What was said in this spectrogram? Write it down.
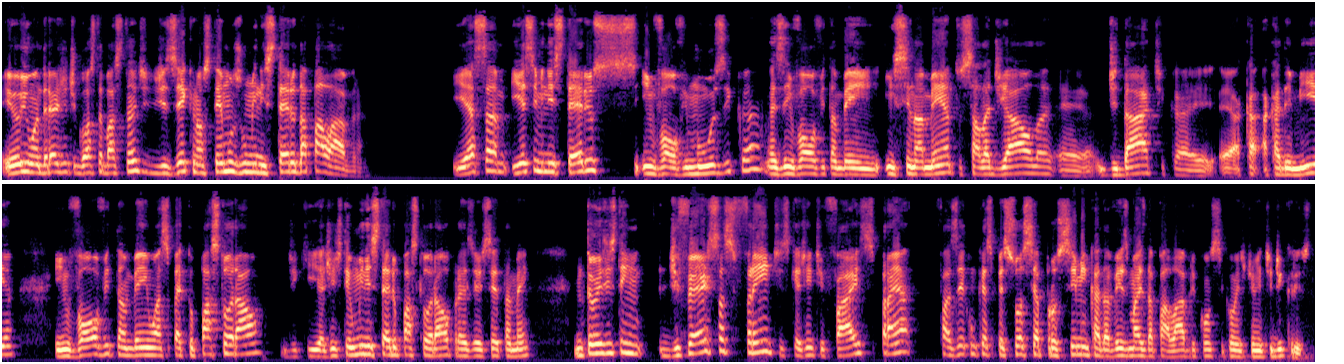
Eu e o André, a gente gosta bastante de dizer que nós temos um ministério da palavra. E, essa, e esse ministério envolve música, mas envolve também ensinamento, sala de aula, é, didática, é, é, academia. Envolve também o aspecto pastoral, de que a gente tem um ministério pastoral para exercer também. Então existem diversas frentes que a gente faz para fazer com que as pessoas se aproximem cada vez mais da palavra e, consequentemente, de Cristo.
